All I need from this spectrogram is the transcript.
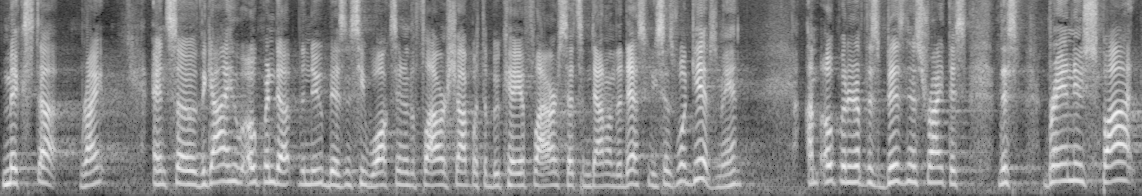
mixed up, right? And so the guy who opened up the new business, he walks into the flower shop with a bouquet of flowers, sets them down on the desk, and he says, What gives, man? I'm opening up this business, right? This, this brand new spot,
